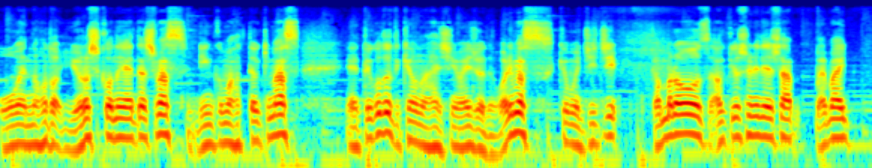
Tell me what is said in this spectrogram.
応援のほどよろしくお願いいたします。リンクも貼っておきます、えー、ということで今日の配信は以上で終わります。今日も一日頑張ろう。青木よしみでした。バイバイ。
